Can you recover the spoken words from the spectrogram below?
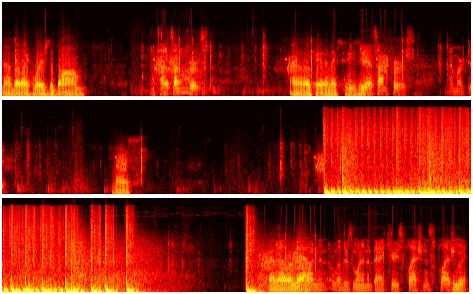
No, but like, where's the bomb? I thought it's on first. Oh, okay, that makes it easy. Yeah, it's on first. I marked it. Nice. Got another one We got down. one, in- well, there's one in the back here. He's flashing his flashlight.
